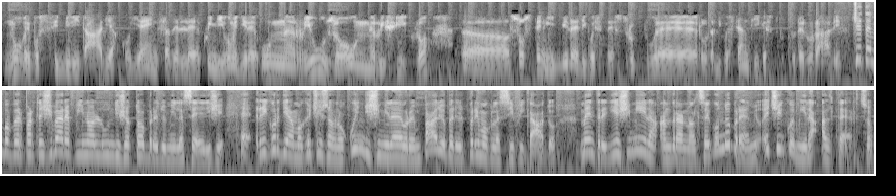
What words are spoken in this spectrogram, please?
nuove possibilità di accoglienza, delle, quindi come dire un riuso, un riciclo eh, sostenibile di queste strutture, di queste antiche strutture rurali. C'è tempo per partecipare fino all'11 ottobre 2016 e ricordiamo che ci sono 15.000 euro in palio per il primo classificato, mentre 10.000 andranno al secondo premio e 5.000 al terzo.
